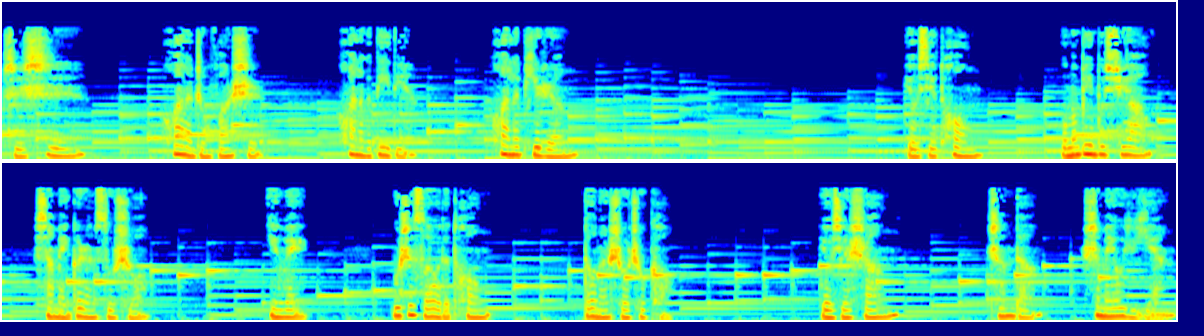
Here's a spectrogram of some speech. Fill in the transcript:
只是换了种方式，换了个地点，换了批人。有些痛，我们并不需要向每个人诉说，因为不是所有的痛都能说出口。有些伤，真的是没有语言。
